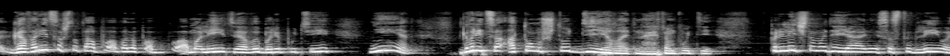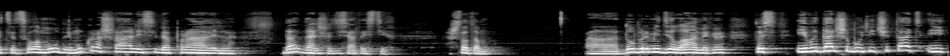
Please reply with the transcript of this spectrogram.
Говорится что-то о, о, о молитве, о выборе пути? Нет говорится о том, что делать на этом пути. приличном одеянии, со стыдливостью, целомудрием, украшали себя правильно. Да, дальше, 10 стих. Что там? А, добрыми делами. То есть, и вы дальше будете читать, и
